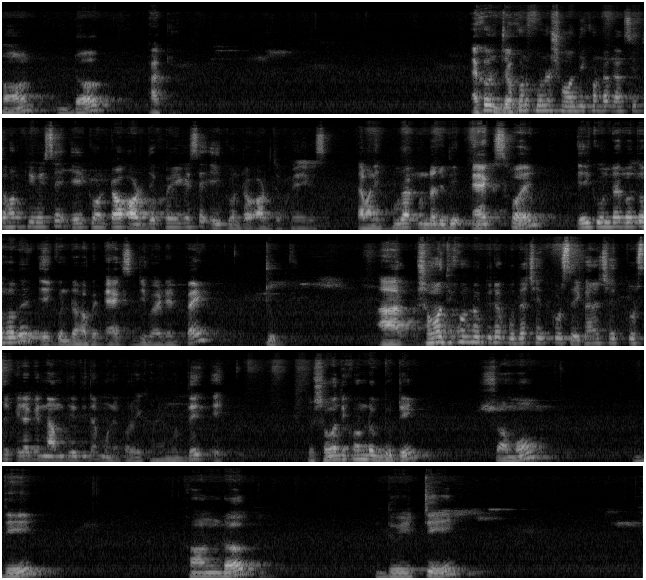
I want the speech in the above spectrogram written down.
খণ্ডক আঁকি। এখন যখন কোনো সমাধিখণ্ডক আঁকছি, তখন কি হয়েছে? এই কোণটাও অর্ধেক হয়ে গেছে, এই কোণটাও অর্ধেক হয়ে গেছে। তার মানে পুরা কোণটা যদি এক্স হয় এই কোণটা কত হবে? এই কোণটা হবে এক্স ডিভাইডেড বাই টু আর সমাধিখণ্ডক দুটো কোথায় ছেদ করছে, এখানে ছেদ করছে, এটাকে নাম দিয়ে দিলাম, মনে করো এখানের মধ্যে এ তো সমাধিখণ্ডক দুটি সম দ্বি খণ্ডক দুইটি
